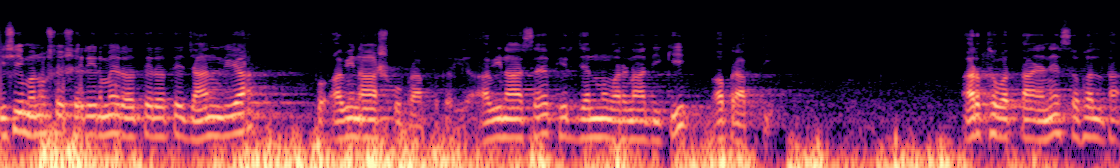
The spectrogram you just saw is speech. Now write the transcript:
इसी मनुष्य शरीर में रहते रहते जान लिया तो अविनाश को प्राप्त कर लिया। अविनाश है फिर जन्म मरणादि की अप्राप्ति। अर्थवत्ता यानी सफलता।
